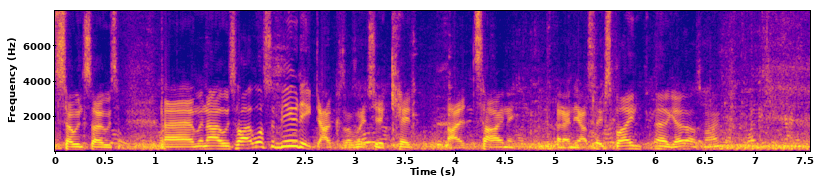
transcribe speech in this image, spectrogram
So and so's, um, and I was like, "What's a Munich, Dad?" Because I was literally a kid, like tiny, and then he had to explain. There we go. That was mine.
